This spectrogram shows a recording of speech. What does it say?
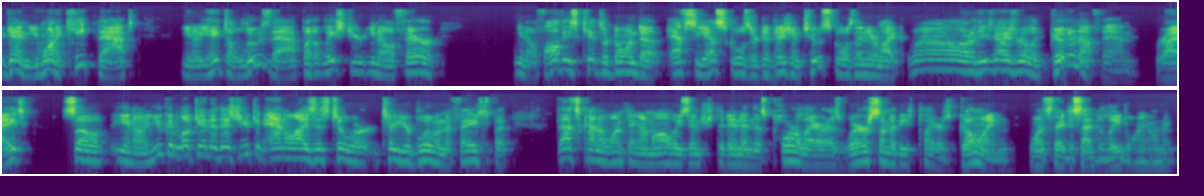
Again, you want to keep that. You know, you hate to lose that, but at least you're, you know, if they're, you know, if all these kids are going to FCS schools or Division two schools, then you're like, well, are these guys really good enough then? Right. So, you know, you can look into this, you can analyze this till we're till you're blue in the face, but that's kind of one thing I'm always interested in in this portal era is where some of these players going once they decide to leave Wyoming.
